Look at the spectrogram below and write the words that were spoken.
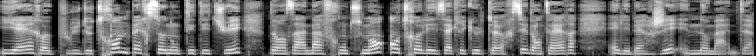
Hier, plus de 30 personnes ont été tuées dans un affrontement entre les agriculteurs sédentaires et les bergers nomades.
